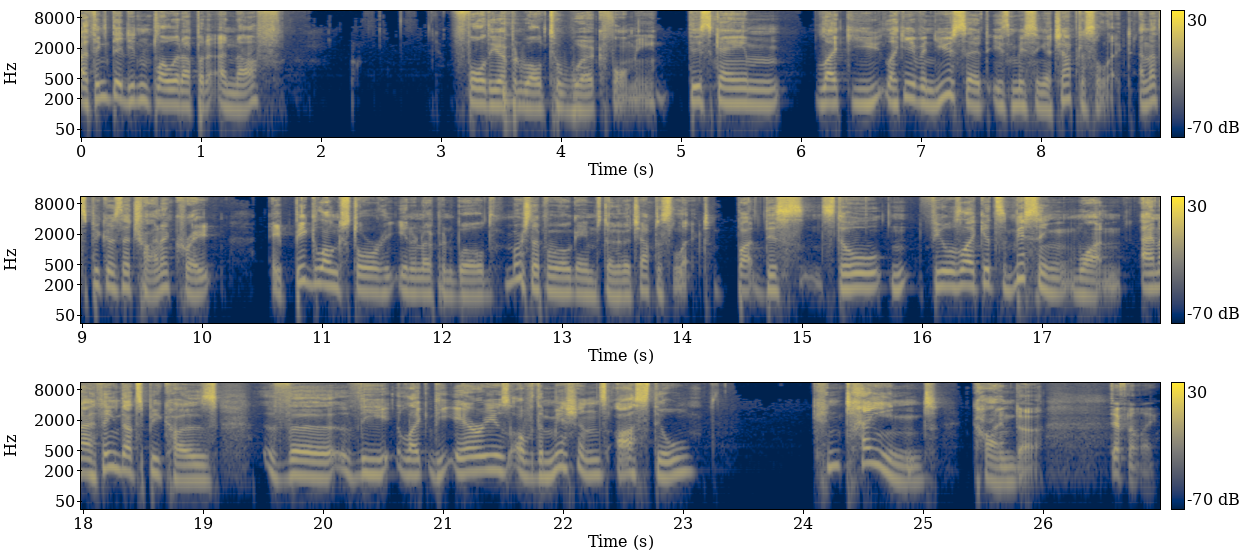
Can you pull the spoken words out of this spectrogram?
I think they didn't blow it up enough for the open world to work for me. This game, like you, like even you said, is missing a chapter select, and that's because they're trying to create a big long story in an open world. Most open world games don't have a chapter select, but this still feels like it's missing one. And I think that's because the the like the areas of the missions are still contained kinda. Definitely.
